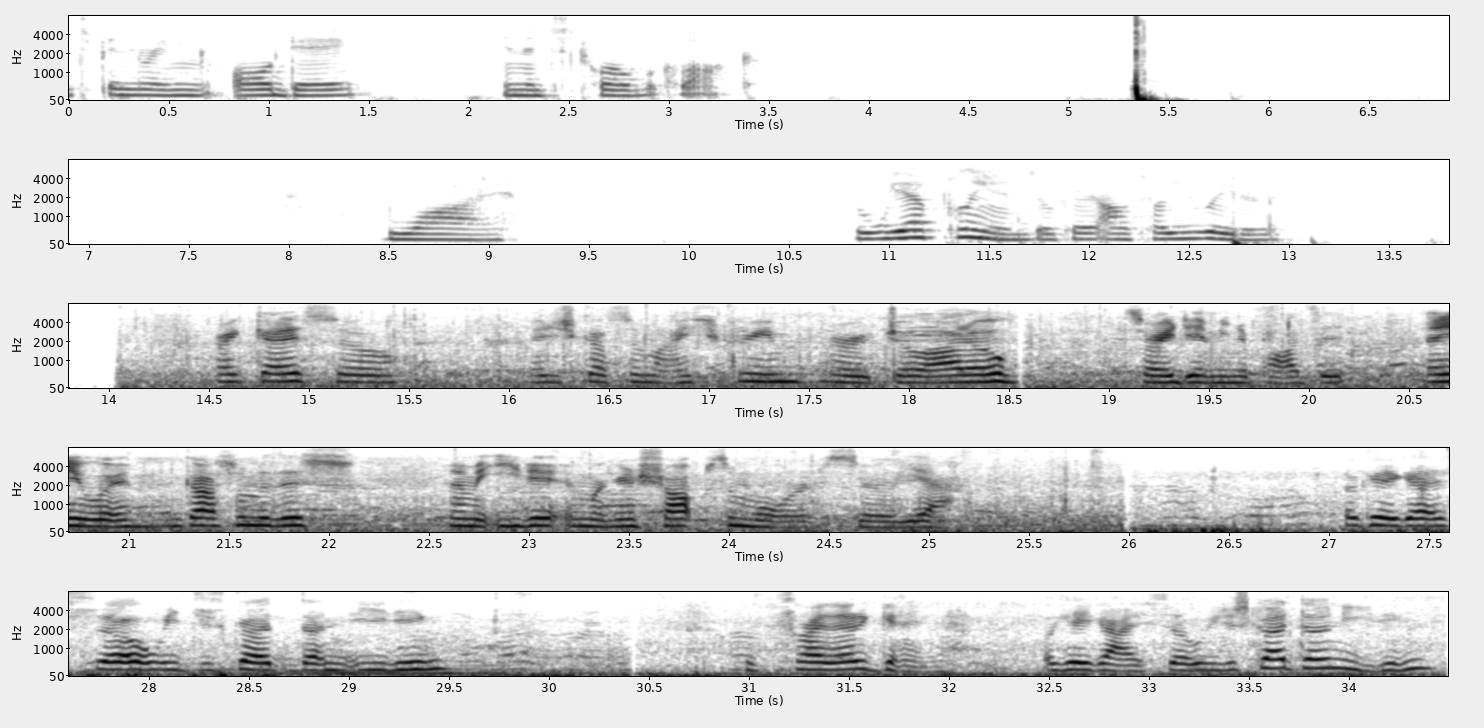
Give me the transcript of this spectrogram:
it's been raining all day and it's 12 o'clock. Why? But we have plans, okay? I'll tell you later. Alright guys, so I just got some ice cream, or gelato. Sorry, I didn't mean to pause it. Anyway, I got some of this. I'm gonna eat it and we're gonna shop some more, so yeah. Okay guys, so we just got done eating. Let's try that again. Okay guys, so we just got done eating.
